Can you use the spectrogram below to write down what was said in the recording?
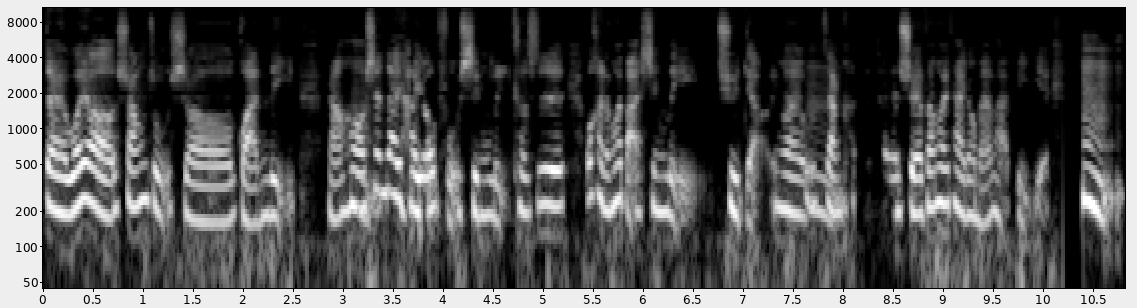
对，我有双主修管理，然后现在还有辅心理，嗯，可是我可能会把心理去掉，因为这样可可能学分会太多，没办法毕业。嗯。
